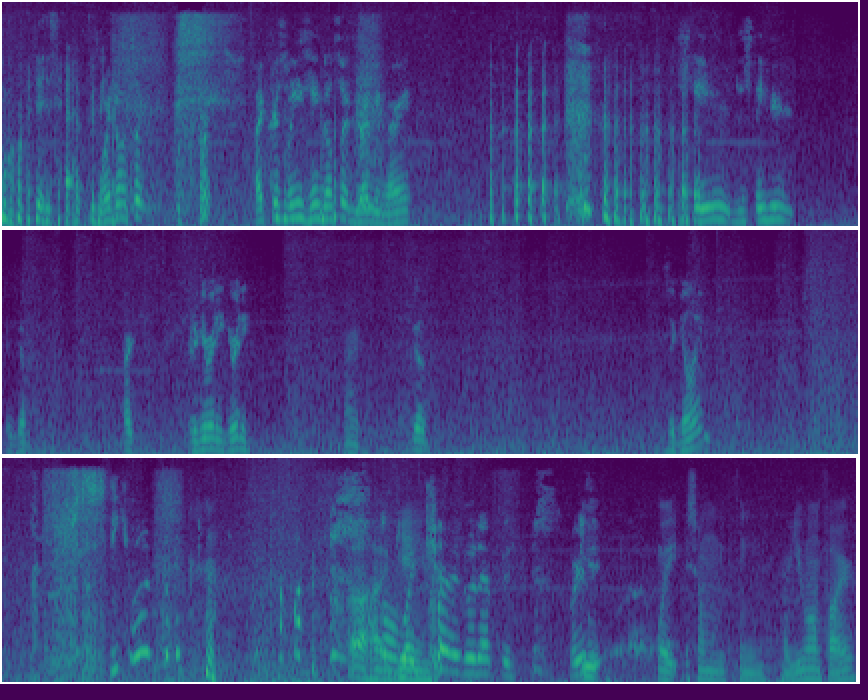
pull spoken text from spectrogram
what is happening? Wait, don't start. Alright, Chris, when you zoom, don't start driving, alright? Just stay here, just stay here. There you go. Alright, get ready, get ready. Alright. Go. Is it going? Each one? oh, oh game. my god, what happened? Where is You- it? Wait, something. Are you on fire?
